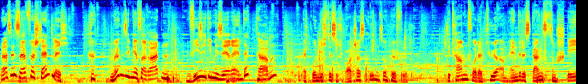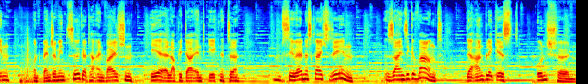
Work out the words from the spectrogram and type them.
Das ist selbstverständlich. Mögen Sie mir verraten, wie Sie die Misere entdeckt haben? erkundigte sich Rogers ebenso höflich. Sie kamen vor der Tür am Ende des Gangs zum Stehen und Benjamin zögerte ein Weilchen, ehe er lapidar entgegnete: Sie werden es gleich sehen. Seien Sie gewarnt. Der Anblick ist unschön.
